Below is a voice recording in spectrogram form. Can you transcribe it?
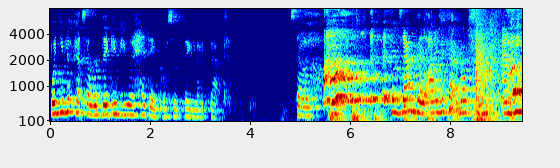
When you look at someone, they give you a headache or something like that. So, for example, I look at Robson and he,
